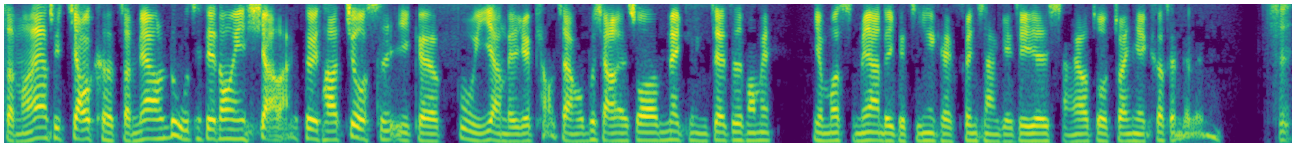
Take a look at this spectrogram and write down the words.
怎么样去教课？怎么样录这些东西下来？对他就是一个不一样的一个挑战。我不晓得说，Mac 你在这方面有没有什么样的一个经验可以分享给这些想要做专业课程的人？是。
